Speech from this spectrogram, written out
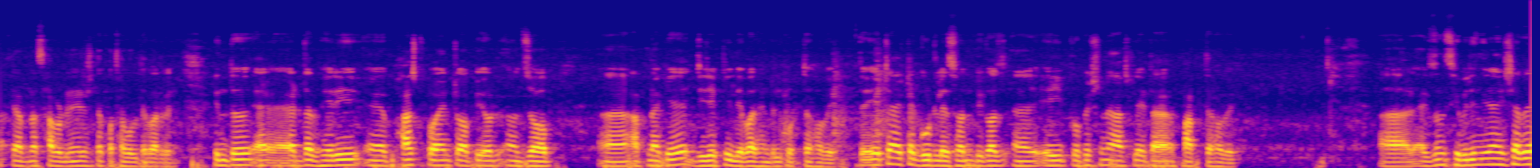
আপনি আপনার সাবঅর্ডিনেটের সাথে কথা বলতে পারবেন। কিন্তু at the very first point of your job আপনাকে ডিরেক্টলি লেবার হ্যান্ডেল করতে হবে। তো এটা একটা গুড লেসন বিকজ এই প্রফেশনে আসলে এটা পারতে হবে। আর একজন সিভিল ইঞ্জিনিয়ার হিসাবে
